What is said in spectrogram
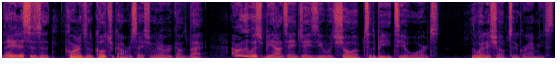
maybe this is a corner of the culture conversation whenever it comes back. I really wish Beyonce and Jay Z would show up to the BET Awards the way they show up to the Grammys.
